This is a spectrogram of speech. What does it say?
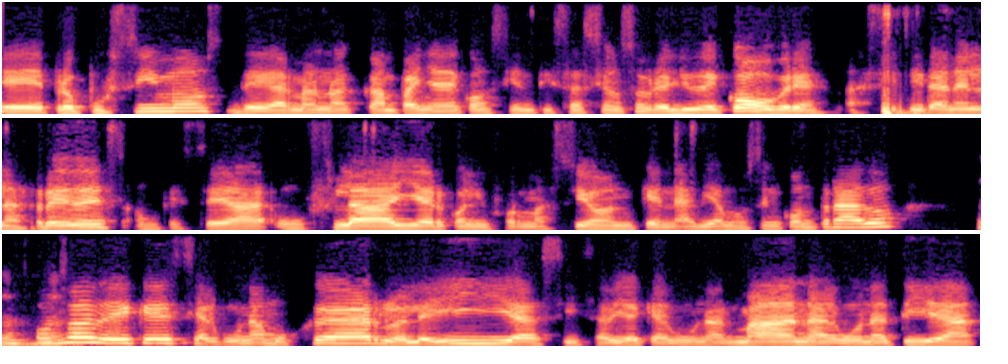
eh, propusimos de armar una campaña de concientización sobre el IU de cobre, así tirar en las redes, aunque sea un flyer con la información que habíamos encontrado, cosa de que si alguna mujer lo leía, si sabía que alguna hermana, alguna tía,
